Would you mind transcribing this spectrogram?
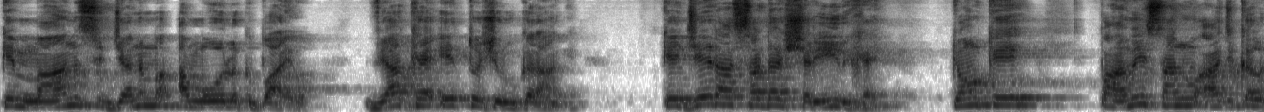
ਕਿ ਮਾਨਸ ਜਨਮ ਅਮੋਲਕ ਪਾਇਓ। ਵਿਆਖਿਆ ਇੱਥੋਂ ਸ਼ੁਰੂ ਕਰਾਂਗੇ ਕਿ ਜਿਹੜਾ ਸਾਡਾ ਸਰੀਰ ਹੈ, ਕਿਉਂਕਿ ਭਾਵੇਂ ਸਾਨੂੰ ਅੱਜ ਕੱਲ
